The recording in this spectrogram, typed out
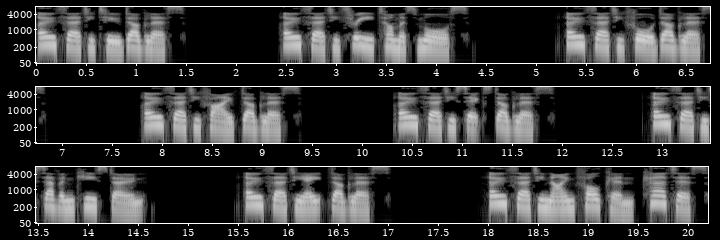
O-32 Douglas. O-33 Thomas Morse. O-34 Douglas. O-35 Douglas. O-36 Douglas O-37 Keystone. O-38 Douglas. O-39 Falcon, Curtiss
